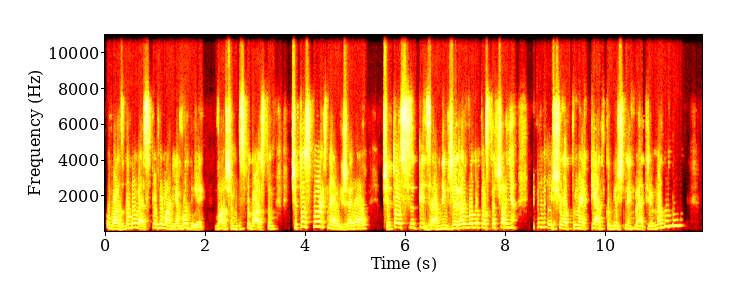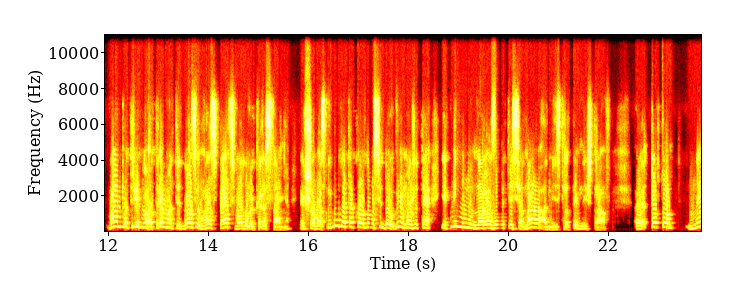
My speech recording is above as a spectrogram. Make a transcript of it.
у вас добове споживання води вашим господарством, чи то з поверхневих джерел, чи то з підземних джерел водопостачання, перевищуватиме 5 кубічних метрів на добу, вам потрібно отримати дозвіл на спецводовикористання. Якщо у вас не буде такого досвіду, ви можете як мінімум наразитися на адміністративний штраф. Е, Тобто не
